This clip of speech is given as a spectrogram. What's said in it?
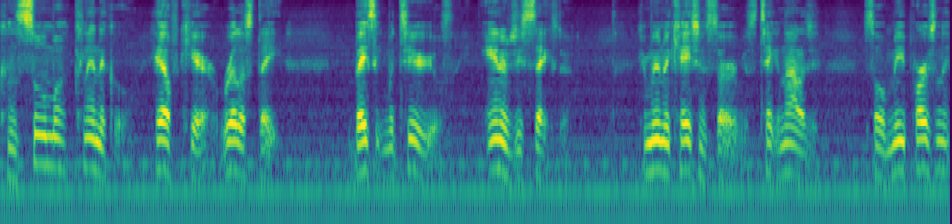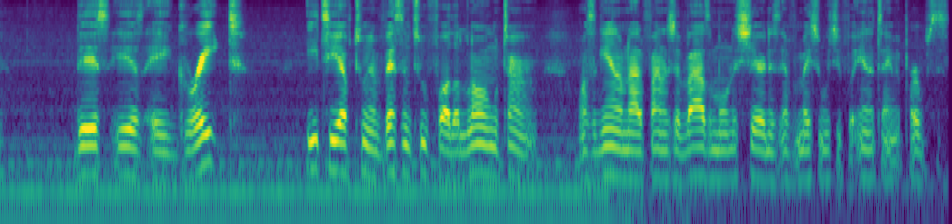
consumer clinical, healthcare, real estate, basic materials, energy sector, communication service, technology. So me personally, this is a great ETF to invest into for the long term. Once again, I'm not a financial advisor. I'm only sharing this information with you for entertainment purposes.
